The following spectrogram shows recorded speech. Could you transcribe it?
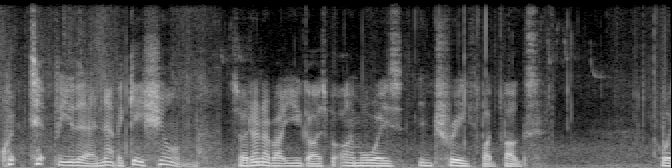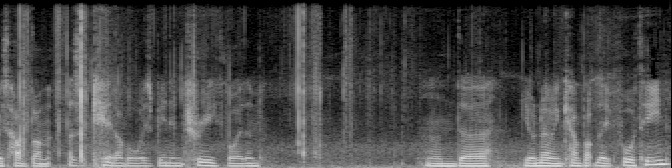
Quick tip for you there, navigation. So I don't know about you guys but I'm always intrigued by bugs. Always have done. As a kid I've always been intrigued by them. And uh, you'll know in Camp Update 14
